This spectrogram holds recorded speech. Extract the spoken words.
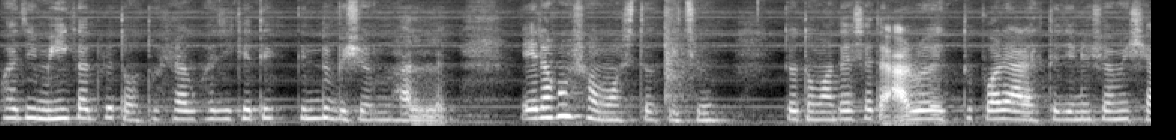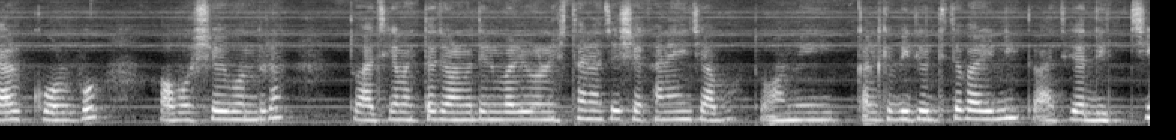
ভাজি, মিহি কাটবে তত শাক ভাজি খেতে কিন্তু ভীষণ ভালো লাগে। এরকম সমস্ত কিছু। তো তোমাদের সাথে আরও একটু পরে আরেকটা জিনিস আমি শেয়ার করব, অবশ্যই বন্ধুরা। তো আজকে আমার একটা জন্মদিন বাড়ির অনুষ্ঠান আছে, সেখানেই যাব। তো আমি কালকে ভিডিও দিতে পারিনি, তো আজকে দিচ্ছি।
